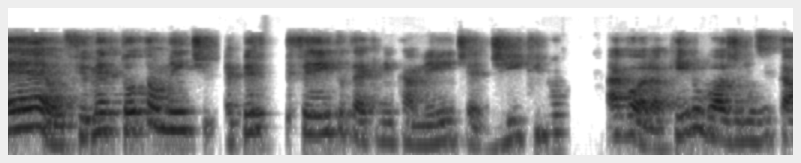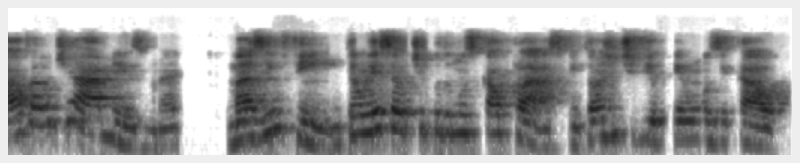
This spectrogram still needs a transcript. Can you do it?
É, o filme é totalmente, é perfeito tecnicamente, é digno. Agora, quem não gosta de musical vai odiar mesmo, né? Mas enfim, então esse é o tipo do musical clássico. Então a gente viu que tem um musical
